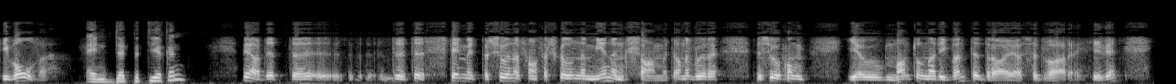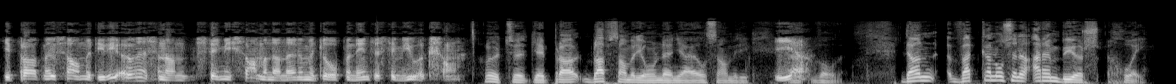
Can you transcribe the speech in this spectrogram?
Die wolwe. en dit beteken Ja, dit uh, dit is stem met persone van verskillende menings saam. Met ander woorde, dis ook om jou mantel na die wind te draai as dit ware. Jy weet, jy praat nou saam met hierdie ouens en dan stem jy saam en dan nou met jou opponente stem jy ook saam. Goed, so jy praat blaf saam met die honde en jy huil saam met die Ja. uh, wolwe. Dan wat kan ons in 'n armbeurs gooi?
